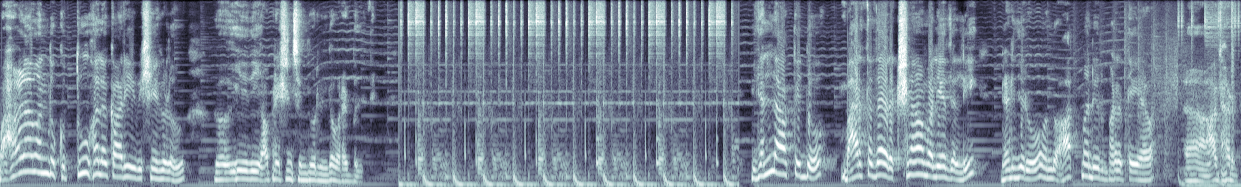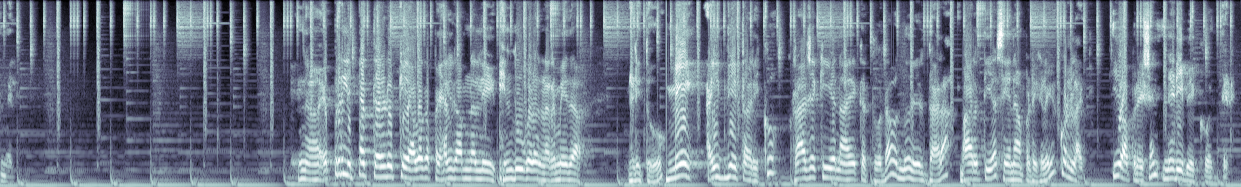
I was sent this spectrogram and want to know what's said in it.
ಬಹಳ ಒಂದು ಕುತೂಹಲಕಾರಿ ವಿಷಯಗಳು ಈ ಆಪರೇಷನ್ ಸಿಂಧೂರಿನಿಂದ ಹೊರಗೆ ಬಂದಿದೆ. ಇದೆಲ್ಲ ಆಗ್ತಿದ್ದು ಭಾರತದ ರಕ್ಷಣಾ ವಲಯದಲ್ಲಿ ನಡೆದಿರುವ ಒಂದು ಆತ್ಮನಿರ್ಭರತೆಯ ಆಧಾರದ ಮೇಲೆ. ಏಪ್ರಿಲ್ ಇಪ್ಪತ್ತೆರಡಕ್ಕೆ ಯಾವಾಗ ಪೆಹಲ್ಗಾಮ್ನಲ್ಲಿ ಹಿಂದೂಗಳ ನರಮೇಧ ನಡೀತು. ಮೇ ಐದನೇ ತಾರೀಕು ರಾಜಕೀಯ ನಾಯಕತ್ವದ ಒಂದು ನಿರ್ಧಾರ ಭಾರತೀಯ ಸೇನಾಪಡೆಗಳಿಗೆ ಕೊಡಲಾಯಿತು. ಈ ಆಪರೇಷನ್ ನಡಿಬೇಕು ಅಂತೇಳಿ.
